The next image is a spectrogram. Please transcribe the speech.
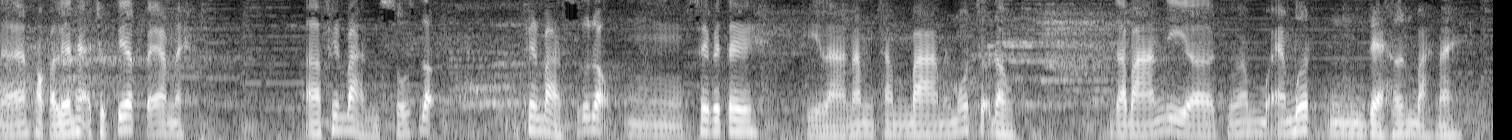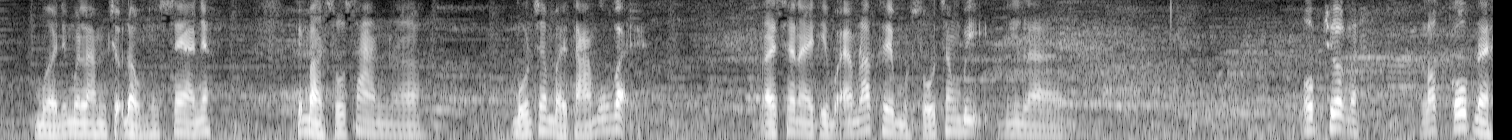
Đấy, hoặc là liên hệ trực tiếp với em này. À, phiên bản số động phiên bản số động ừ, CVT thì là 531 triệu đồng. Giá bán thì uh, chúng ta em bớt rẻ hơn bản này 10 đến 15 triệu đồng cho xe nhé cái bản số sàn ờ, 478 cũng vậy. Đây xe này thì bọn em lắp thêm một số trang bị như là ốp trước này lót cốp này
